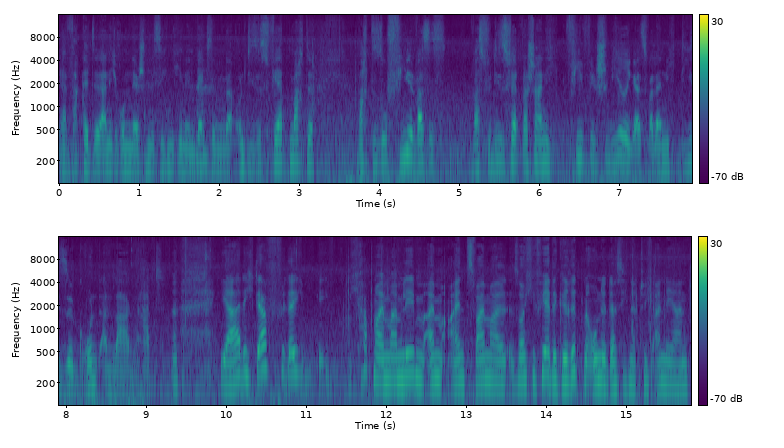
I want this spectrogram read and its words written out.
Der wackelte da nicht rum, der schmiss sich nicht in den Wechsel. Und dieses Pferd machte, machte so viel, was es was für dieses Pferd wahrscheinlich viel, viel schwieriger ist, weil er nicht diese Grundanlagen hat. Ja, ich darf vielleicht, ich, ich habe mal in meinem Leben ein, ein, zweimal solche Pferde geritten, ohne dass ich natürlich annähernd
